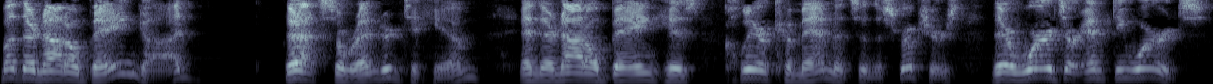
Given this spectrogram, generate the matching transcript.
but they're not obeying God, they're not surrendered to Him, and they're not obeying His clear commandments in the Scriptures, their words are empty words.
